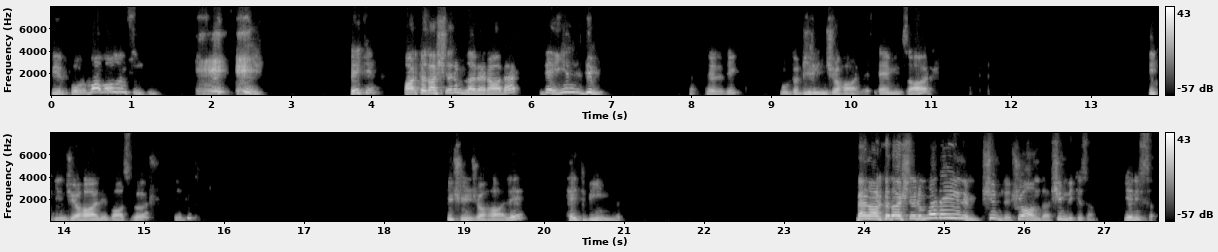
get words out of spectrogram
bir formu ama olumsuz değil. Peki arkadaşlarımla beraber değildim. Ne dedik? Burada birinci hali emizar. İkinci hali were dedik. Üçüncü hali been. Ben arkadaşlarımla değilim. Şimdi, şu anda, şimdiki zaman. Yeni zaman.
